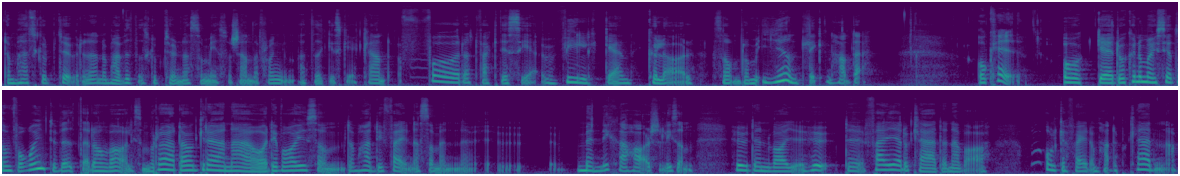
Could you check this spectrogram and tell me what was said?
de här skulpturerna, de här vita skulpturerna som är så kända från antikens Grekland för att faktiskt se vilken kulör som de egentligen hade. Okej. Och eh, då kunde man ju se att de var inte vita, de var liksom röda och gröna och det var ju som, de hade ju färgerna som en eh, människa har. Så liksom huden var ju hudfärgad och kläderna var olika färger de hade på kläderna.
